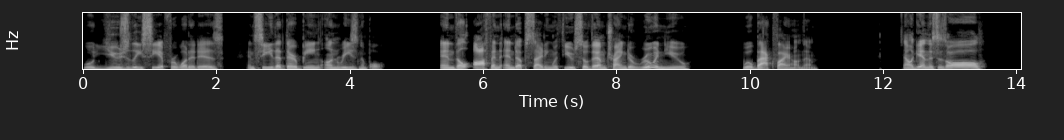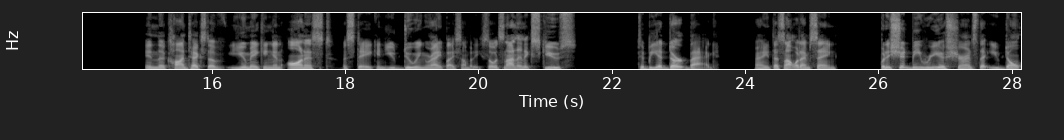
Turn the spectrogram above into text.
will usually see it for what it is and see that they're being unreasonable. And they'll often end up siding with you. So, them trying to ruin you will backfire on them. Now, again, this is all in the context of you making an honest mistake and you doing right by somebody. So it's not an excuse to be a dirt bag, right? That's not what I'm saying. But it should be reassurance that you don't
